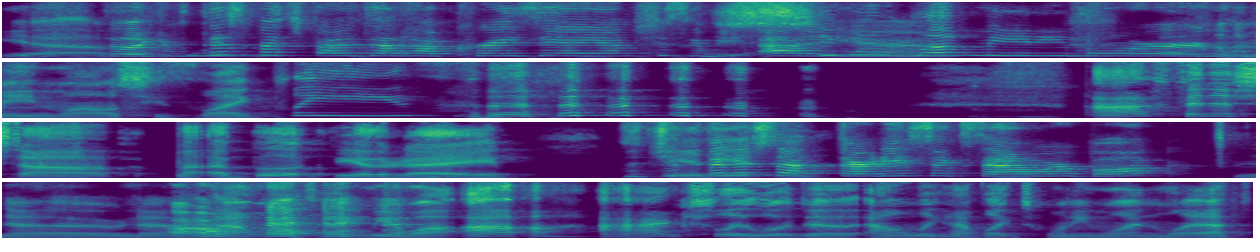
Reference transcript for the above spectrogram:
yeah. They're like, if this bitch finds out how crazy I am, she's gonna be out of here. she won't love me anymore. Meanwhile, she's like, please. I finished up a book the other day. Did you finish it- that 36 hour book? No, no, Oh, that one take me a while. I I actually looked at. I only have like twenty one left,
